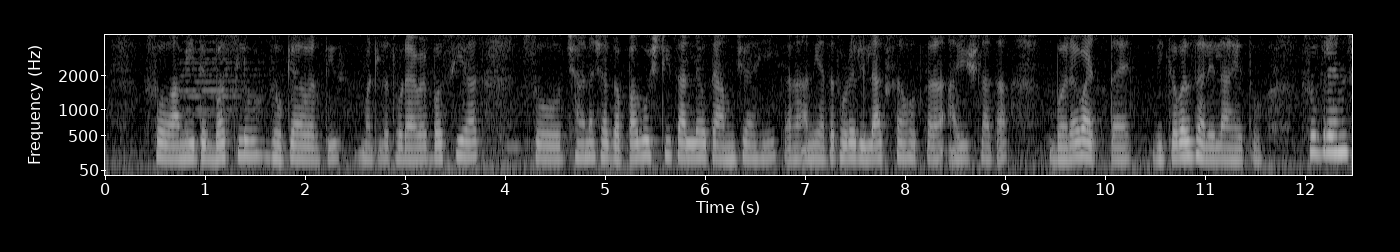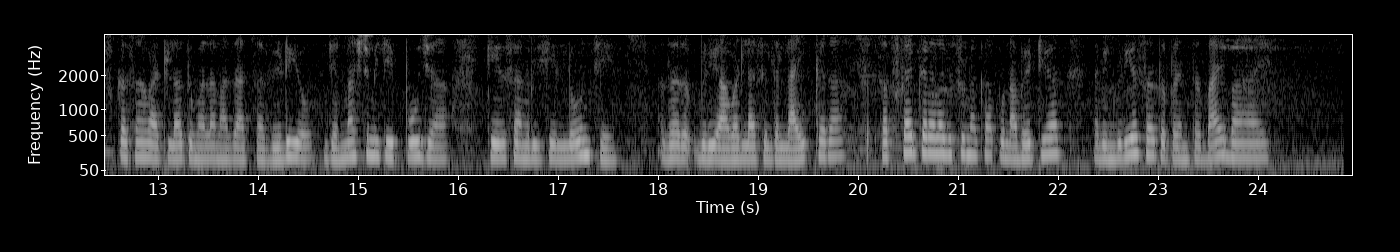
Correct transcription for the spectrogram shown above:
सो आम्ही इथे बसलो झोक्यावरती म्हटलं थोड्या वेळ बसूयात. सो छान अशा गप्पा गोष्टी चालल्या होत्या आमच्याही कारण आणि आता थोडे रिलॅक्स आहोत कारण आयुषला आता बरं वाटतं आहे रिकवर झालेला आहे तो. सो फ्रेंड्स कसा वाटला तुम्हाला माझा आजचा व्हिडिओ जन्माष्टमीची पूजा केरसांगरीचे लोणचे. जर व्हिडिओ आवडला असेल तर लाईक करा स सबस्क्राईब करायला विसरू नका. पुन्हा भेटूयात नवीन व्हिडिओसह तोपर्यंत बाय बाय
